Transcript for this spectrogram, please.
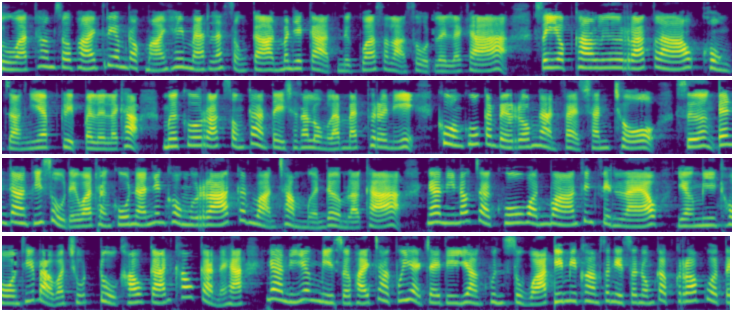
สุวัสด์ทำเซอร์ไพรส์เตรียมดอกไม้ให้แมทและสงการบรรยากาศนึกว่าสละโสดเลยแหละค่ะ สยบข่าวลือรักแล้ว คงจะเงียบกริบไปเลยแหละค่ะ เมื่อคู่รักสงการเตชะนรงและแมทพิรณีควงคู่กันไปร่วมงานแฟชั่นโชว์ ซึ่งเป็นการพิสูจน์ได้ว่าทั้งคู่นั้นยังคงรักกันหวานฉ่ำเหมือนเดิมละค่ะ งานนี้นอกจากคู่หวานหวานๆฟินแล้ว ยังมีโทนที่แบบว่าชุดดูเข้ากันเข้ากันนะคะ งานนี้ยังมีเซอร์ไพรส์จากผู้ใหญ่ใจดีอย่างคุณสุวัสด์ที่มีความสนิทสนมกับครอบครัวเต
